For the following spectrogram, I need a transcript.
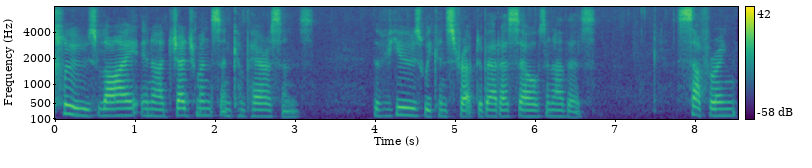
clues lie in our judgments and comparisons, the views we construct about ourselves and others suffering,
